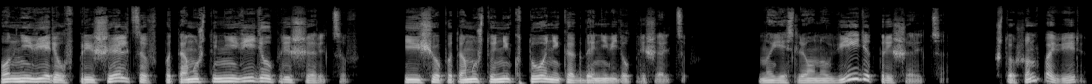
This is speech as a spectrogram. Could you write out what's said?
Он не верил в пришельцев, потому что не видел пришельцев. И еще потому, что никто никогда не видел пришельцев. Но если он увидит пришельца, что ж, он поверит.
